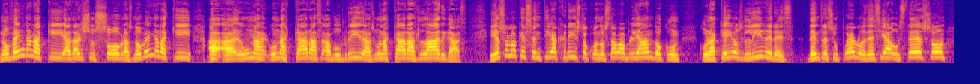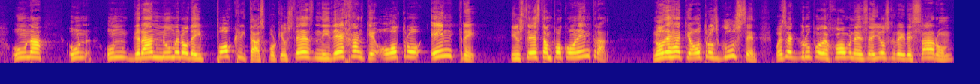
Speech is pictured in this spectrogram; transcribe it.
No vengan aquí a dar sus obras, no vengan aquí a, unas caras aburridas, unas caras largas. Y eso es lo que sentía Cristo cuando estaba hablando con, con aquellos líderes de entre su pueblo. Decía, ustedes son una, un, un gran número de hipócritas porque ustedes ni dejan que otro entre y ustedes tampoco entran. No dejan que otros gusten. Pues el grupo de jóvenes, ellos regresaron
